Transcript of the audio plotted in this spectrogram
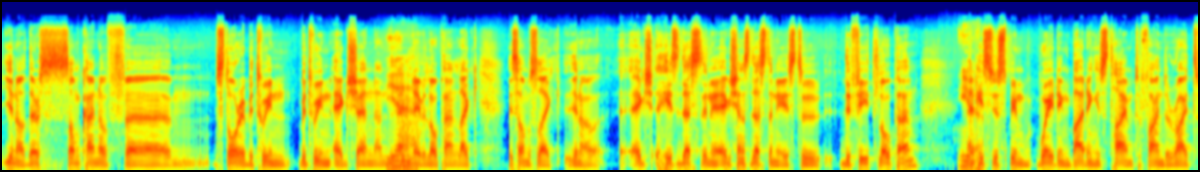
you know there's some kind of um, story between between Egg Shen and, Yeah. and David Lo Pan. Like it's almost like you know Egg, his destiny, Egg Shen's destiny is to defeat Lo Pan, Yeah. and he's just been waiting, biding his time to find the right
